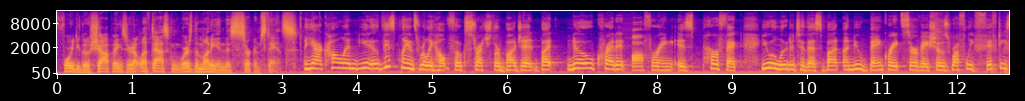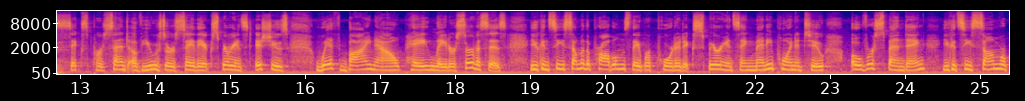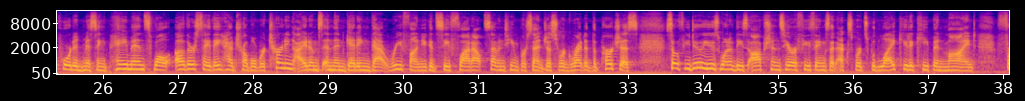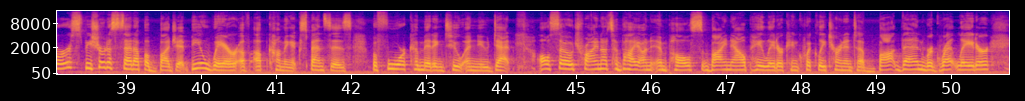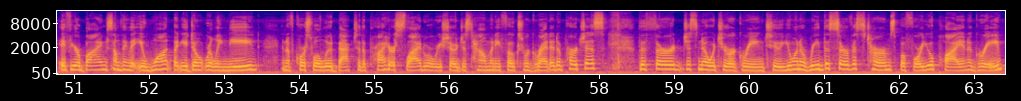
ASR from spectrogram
before you go shopping so you're not left asking where's the money in this circumstance. Yeah, Colin, you know, these plans really help folks stretch their budget, but no credit offering is perfect. You alluded to this, but a new Bankrate survey shows roughly 56% of users say they experienced issues with buy now, pay later services. You can see some of the problems they reported experiencing. Many pointed to overspending. You could see some reported missing payments, while others say they had trouble returning items and then getting that refund. You can see flat out 17% just regretted the purchase. So if you do use one of these options, here are a few things that experts would like you to keep in mind. First, be sure to set up a budget. Be aware of upcoming expenses before committing to a new debt. Also, try not to buy on impulse. Buy now, pay later can quickly turn into bought then, regret later if you're buying something that you want but you don't really need. And of course, we'll allude back to the prior slide where we showed just how many folks regretted a purchase. The third, just know what you're agreeing to. You want to read the service terms before you apply and agree.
